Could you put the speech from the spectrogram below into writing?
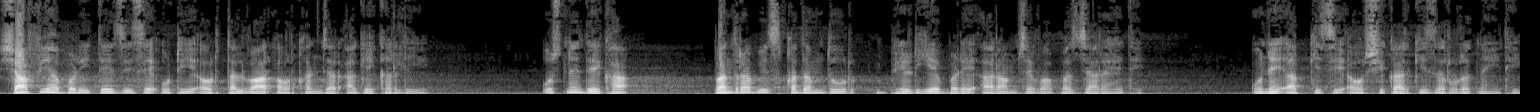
شافیہ بڑی تیزی سے اٹھی اور تلوار اور خنجر آگے کر لیے۔ اس نے دیکھا، پندرہ بیس قدم دور بھیڑیے بڑے آرام سے واپس جا رہے تھے۔ انہیں اب کسی اور شکار کی ضرورت نہیں تھی۔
